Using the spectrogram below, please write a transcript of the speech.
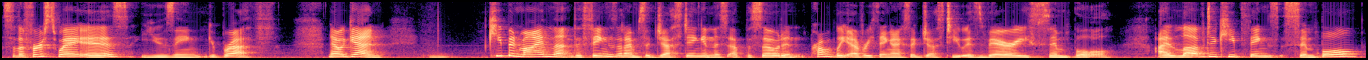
So the first way is using your breath. Now, again, keep in mind that the things that I'm suggesting in this episode and probably everything I suggest to you is very simple. I love to keep things simple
